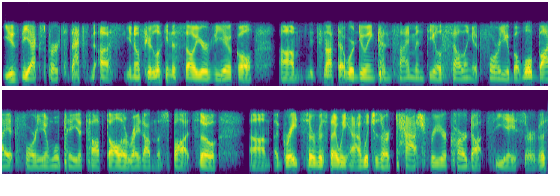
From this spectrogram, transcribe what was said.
use the experts. That's us. You know, if you're looking to sell your vehicle, um, it's not that we're doing consignment deals selling it for you, but we'll buy it for you and we'll pay you top dollar right on the spot. So um, a great service that we have, which is our Cash for Your cashforyourcar.ca service,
